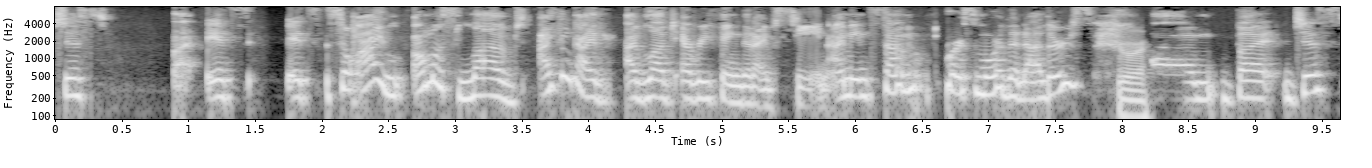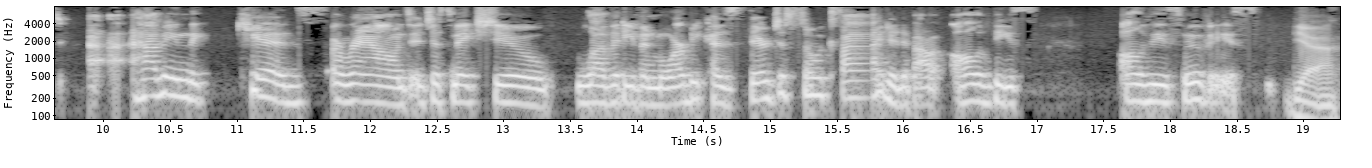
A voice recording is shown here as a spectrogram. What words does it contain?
just uh, it's it's so I almost loved. I think I've I've loved everything that I've seen. I mean, some of course more than others Sure. um, but just uh, having the kids around it just makes you love it even more because they're just so excited about all of these all of these movies Yeah,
